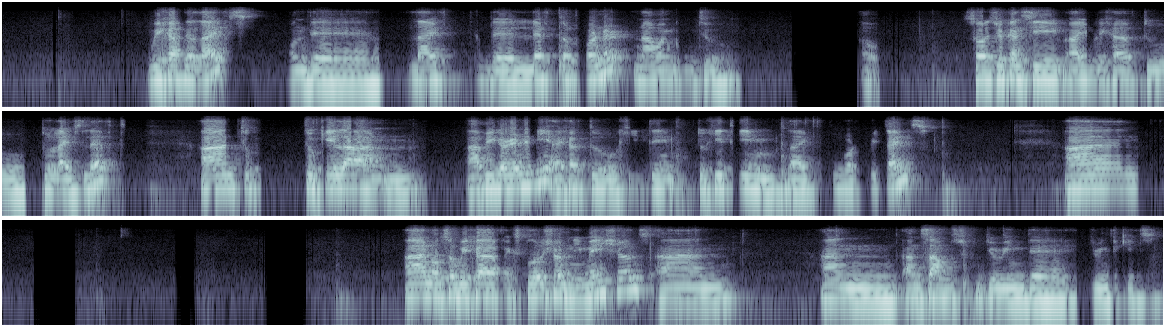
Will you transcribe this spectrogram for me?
we have the lives on the life the left top corner. Now I'm going to oh. So as you can see, I only have two two lives left, and to to kill an a bigger enemy, I have to hit him to hit him like two or three times, and and also we have explosion animations and and and sounds during the during the kills.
